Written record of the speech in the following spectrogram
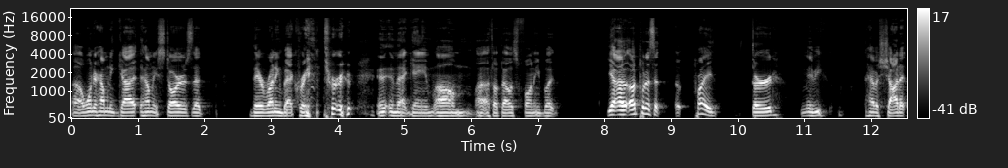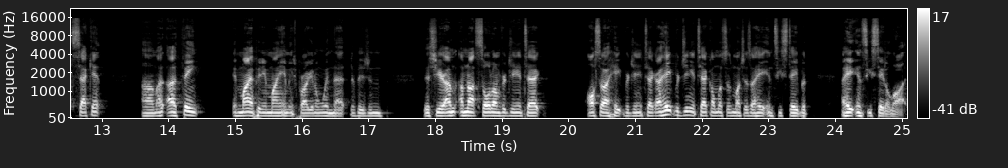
uh, I wonder how many guy, how many stars that their running back ran through in, in that game. Um, I, I thought that was funny, but yeah, I, I'd put us at uh, probably third, maybe have a shot at second. Um, I, I think, in my opinion, Miami's probably going to win that division this year. I'm I'm not sold on Virginia Tech. Also, I hate Virginia Tech. I hate Virginia Tech almost as much as I hate NC State, but I hate NC State a lot.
